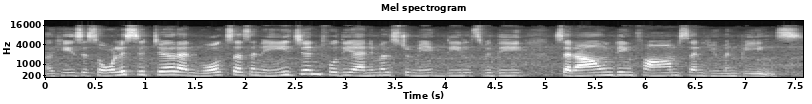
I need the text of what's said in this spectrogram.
Uh, he is a solicitor and works as an agent for the animals to make deals with the surrounding farms and human beings.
